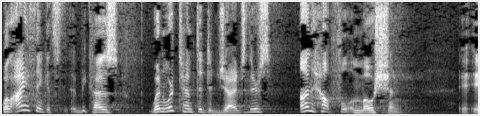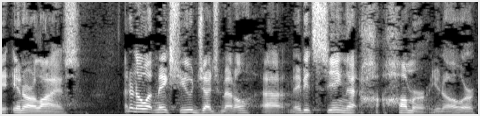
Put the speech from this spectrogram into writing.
Well, I think it's because when we're tempted to judge, there's unhelpful emotion in our lives. I don't know what makes you judgmental. Uh, maybe it's seeing that Hummer, you know, or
